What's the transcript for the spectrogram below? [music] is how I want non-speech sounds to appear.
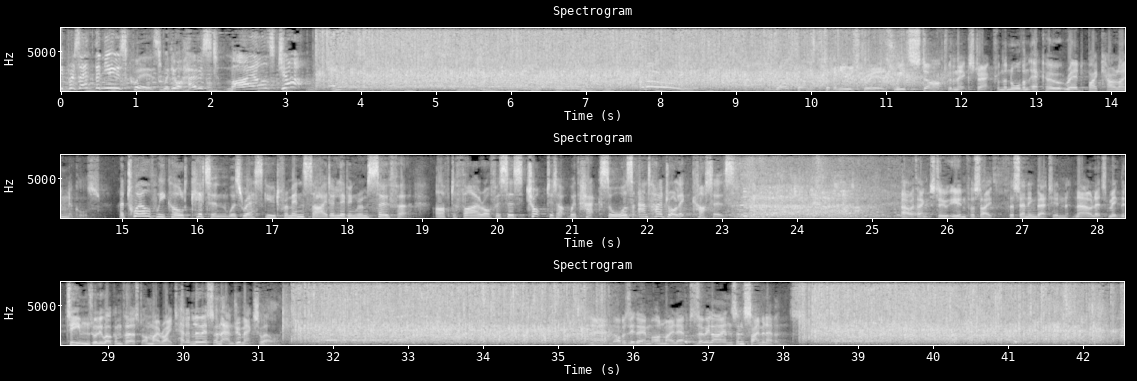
we present the news quiz with your host, Miles Jupp. Hello, and welcome to the news quiz. We start with an extract from the Northern Echo read by Caroline Nichols. A 12 week old kitten was rescued from inside a living room sofa after fire officers chopped it up with hacksaws and hydraulic cutters. [laughs] Our thanks to Ian Forsyth for sending that in. Now let's meet the teams. Will you welcome first on my right Helen Lewis and Andrew Maxwell? And opposite them on my left, Zoe Lyons and Simon Evans.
